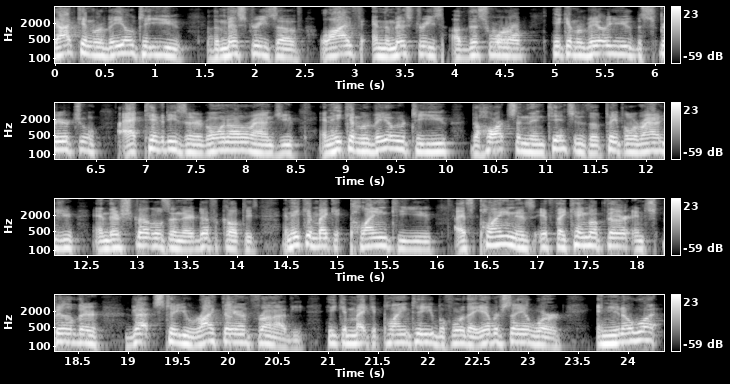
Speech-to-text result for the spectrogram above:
God can reveal to you the mysteries of life and the mysteries of this world. He can reveal you the spiritual activities that are going on around you, and He can reveal to you the hearts and the intentions of the people around you and their struggles and their difficulties. And He can make it plain to you, as plain as if they came up there and spilled their guts to you right there in front of you. He can make it plain to you before they ever say a word. And you know what?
